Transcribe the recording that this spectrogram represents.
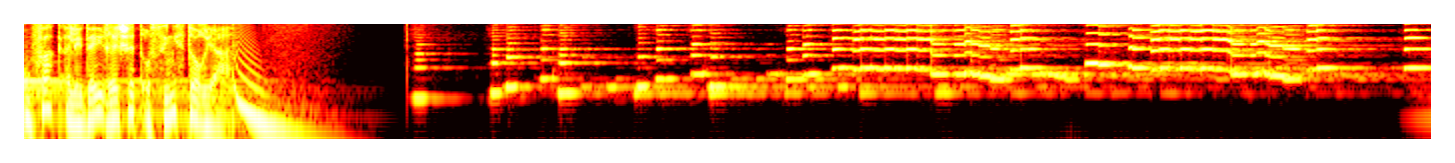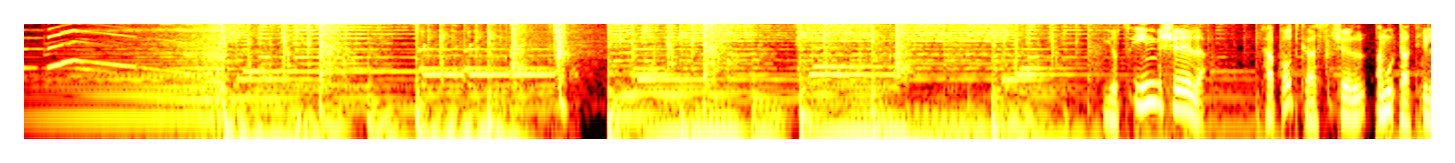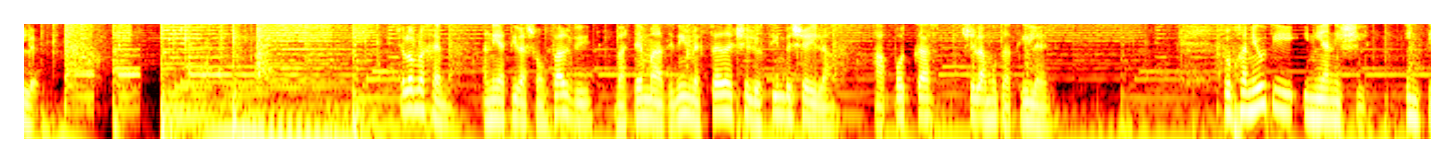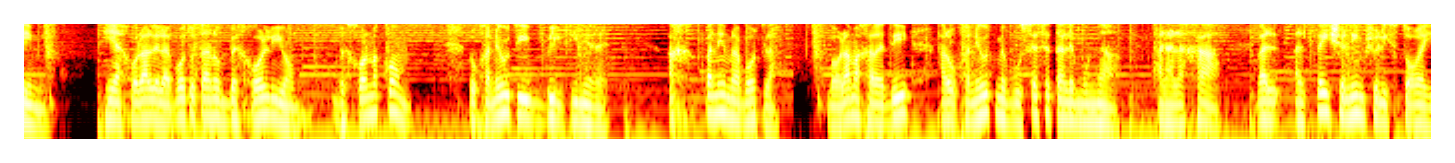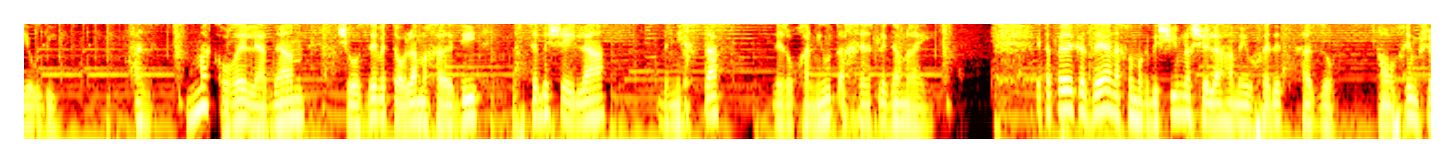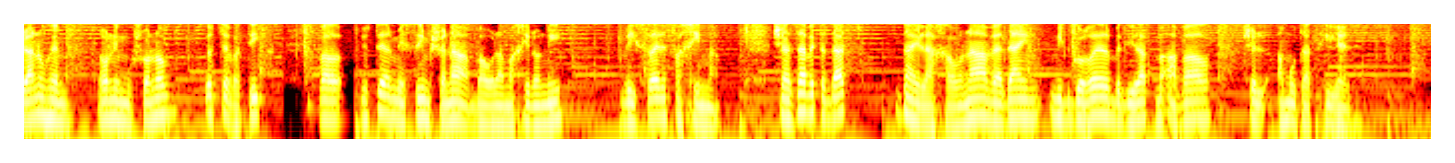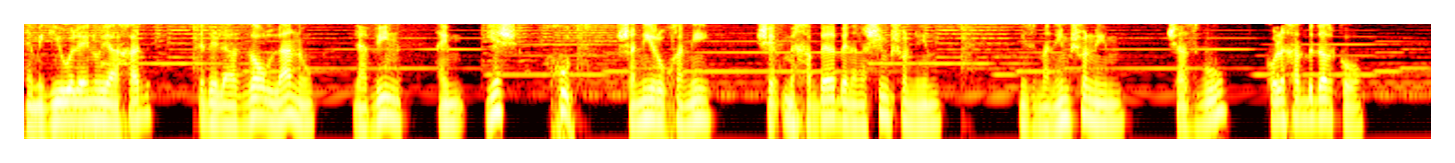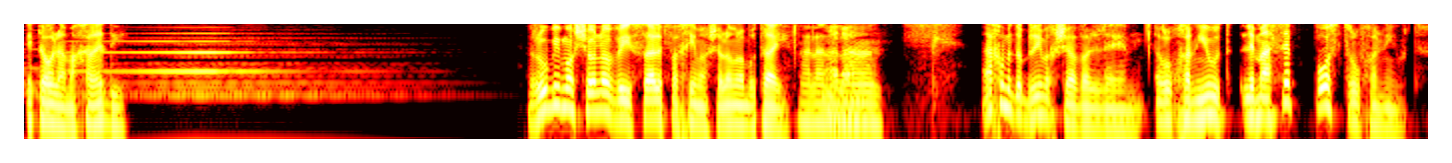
הופק על ידי רשת עושים היסטוריה. יוצאים בשאלה, הפודקאסט של עמותת הלל. שלום לכם, אני עטילה שומפלבי, ואתם מאזינים לפרק של יוצאים בשאלה, הפודקאסט של עמותת הלל. רוחניות היא עניין אישי, אינטימי. היא יכולה ללוות אותנו בכל יום, בכל מקום. רוחניות היא בלתי נראית, אך פנים רבות לה. בעולם החרדי הרוחניות מבוססת על אמונה, על הלכה ועל אלפי שנים של היסטוריה יהודית. אז מה קורה לאדם שעוזב את העולם החרדי, יוצא בשאלה ונחשף לרוחניות אחרת לגמרי? את הפרק הזה אנחנו מקדישים לשאלה המיוחדת הזו. האורחים שלנו הם רוני מושונוב, יוצא ותיק, כבר יותר מ-20 שנה בעולם החילוני, וישראל פחימה, שעזב את הדת די לאחרונה ועדיין מתגורר בדירת מעבר של עמותת הלל. הם הגיעו אלינו יחד כדי לעזור לנו להבין האם יש חוט שני רוחני שמחבר בין אנשים שונים, מזמנים שונים, שעזבו, כל אחד בדרכו, את העולם החרדי. רובי מושונו וישראל לפחימה, שלום רבותיי. אהלן אהלן. אנחנו מדברים עכשיו על uh, רוחניות, למעשה פוסט רוחניות.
